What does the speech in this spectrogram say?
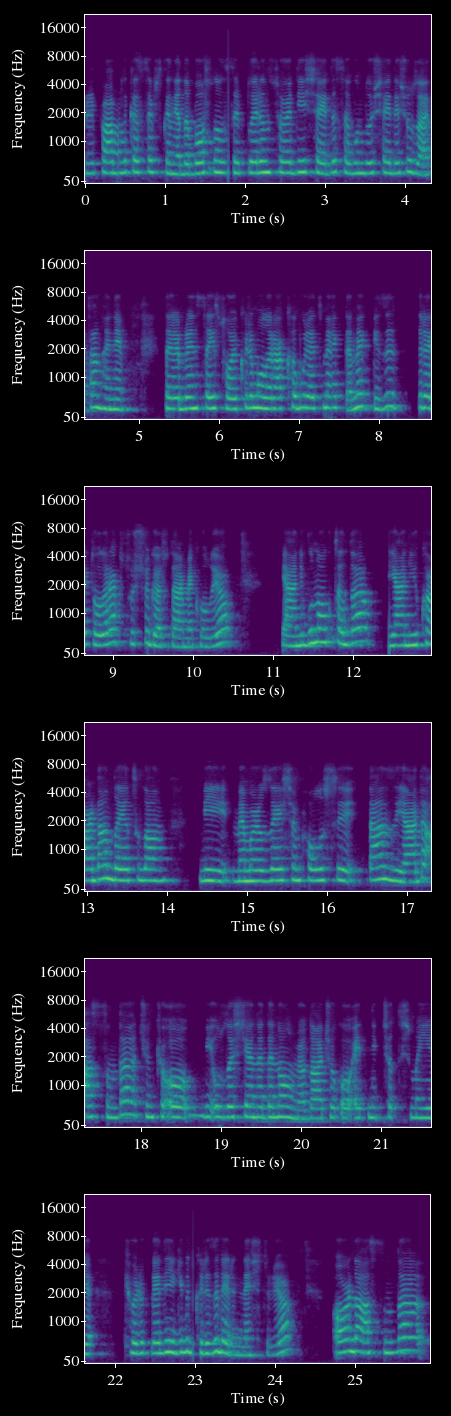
Republika Srpskan ya da Bosnalı Sırpların söylediği şey de savunduğu şey de şu zaten hani Srebrenica'yı soykırım olarak kabul etmek demek bizi direkt olarak suçlu göstermek oluyor. Yani bu noktada yani yukarıdan dayatılan bir memorization policy'den ziyade aslında çünkü o bir uzlaşıya neden olmuyor. Daha çok o etnik çatışmayı körüklediği gibi krizi derinleştiriyor. Orada aslında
